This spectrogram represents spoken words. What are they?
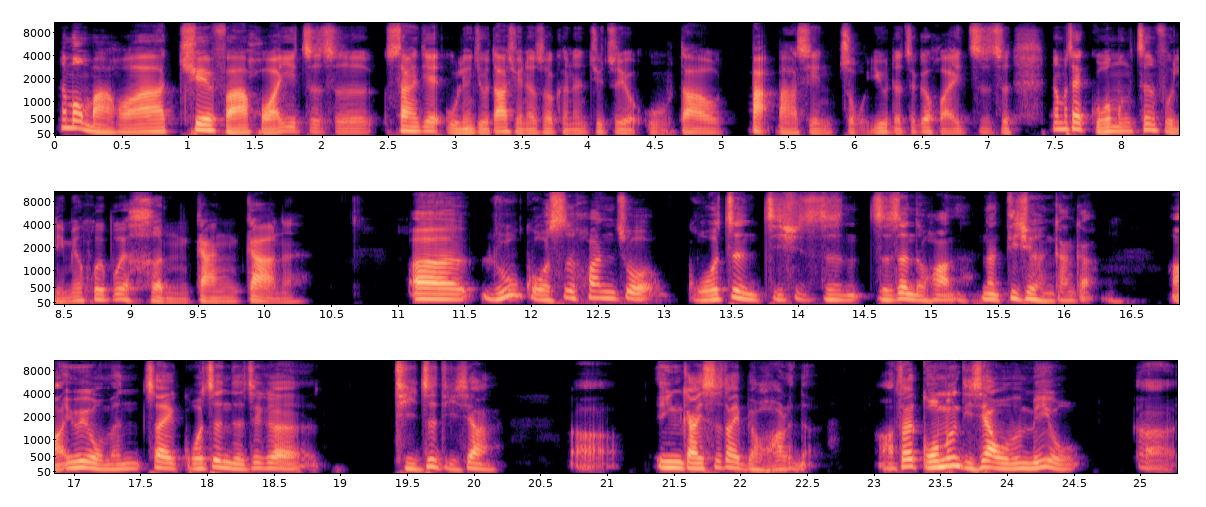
那么马华缺乏华裔支持，上一届五零九大选的时候，可能就只有五到八八千左右的这个华裔支持。那么在国盟政府里面，会不会很尴尬呢？呃，如果是换做国政继续执执政的话呢，那的确很尴尬啊，因为我们在国政的这个体制底下啊，应该是代表华人的啊，在国盟底下，我们没有呃，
